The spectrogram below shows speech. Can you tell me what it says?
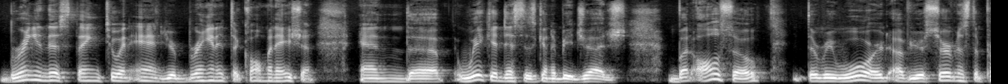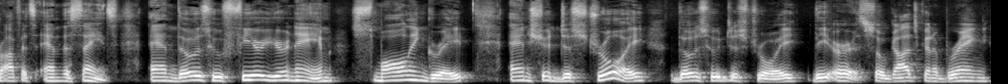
bringing this thing to an end. You're bringing it to culmination, and the wickedness is going to be judged. But also the reward of your servants, the prophets, and the saints, and those who fear your name, small and great, and should destroy those who destroy the earth. So God's going to bring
